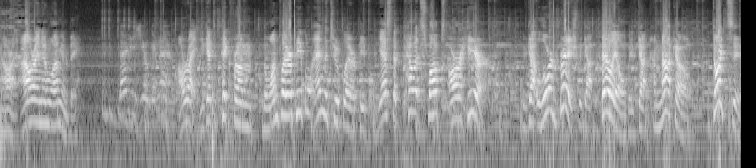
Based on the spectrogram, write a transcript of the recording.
Alright, I already know who I'm gonna be. Alright, you get to pick from the one-player people and the two-player people. Yes, the pellet swaps are here. We've got Lord British, we've got Belial, we've got Hanako, Dortsu,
